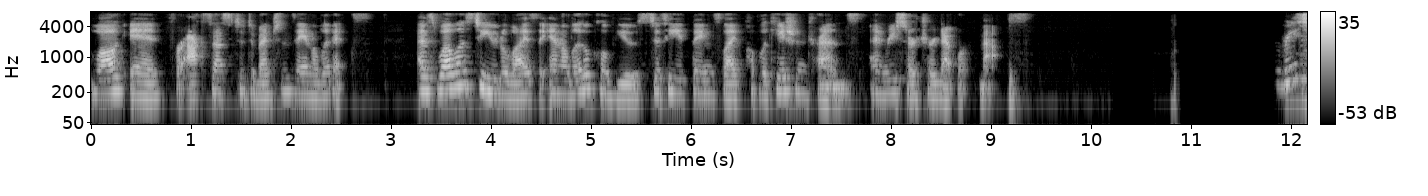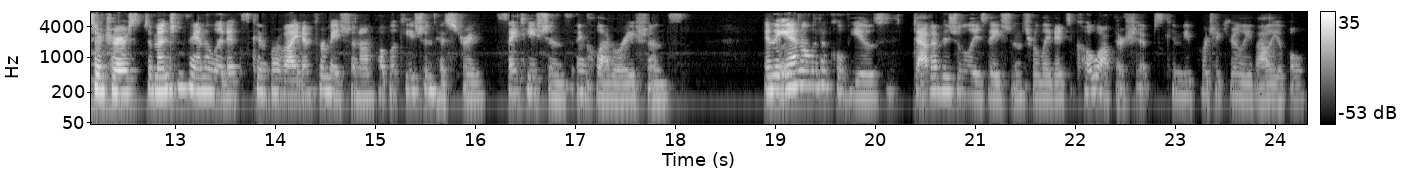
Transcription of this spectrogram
log in for access to Dimensions Analytics, as well as to utilize the analytical views to see things like publication trends and researcher network maps. For researchers, Dimensions Analytics can provide information on publication history, citations, and collaborations. In the analytical views, data visualizations related to co-authorships can be particularly valuable.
